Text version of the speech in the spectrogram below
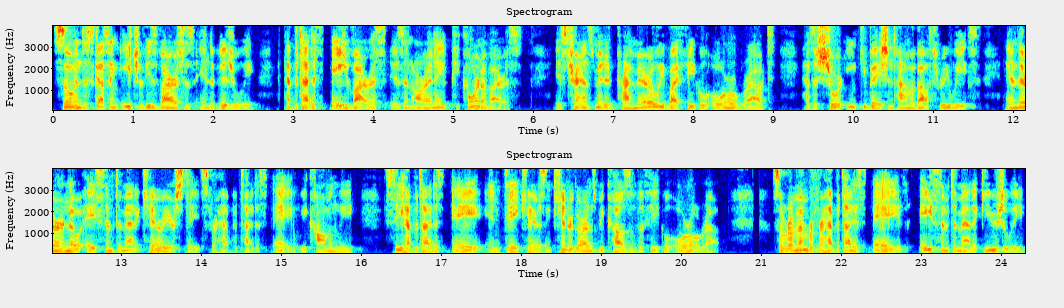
So in discussing each of these viruses individually, hepatitis A virus is an RNA picornavirus. It's transmitted primarily by fecal-oral route, has a short incubation time about three weeks, and there are no asymptomatic carrier states for hepatitis A. We commonly see hepatitis A in daycares and kindergartens because of the fecal-oral route. So remember for hepatitis A, it's asymptomatic usually,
